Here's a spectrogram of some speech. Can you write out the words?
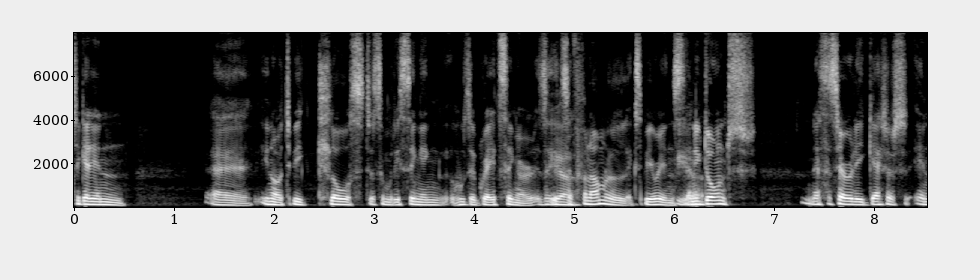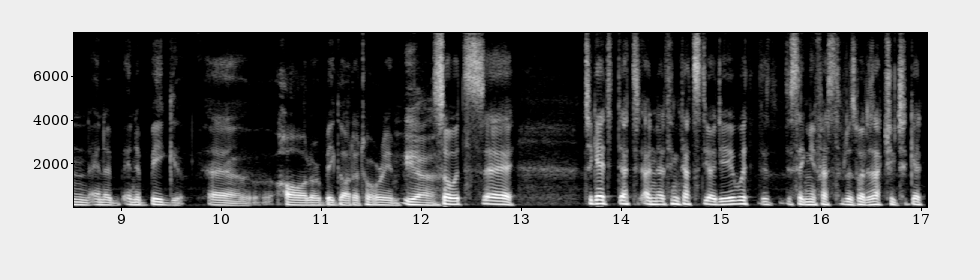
to get in. Uh, you know, to be close to somebody singing who's a great singer, is it's Yeah. a phenomenal experience, and you don't necessarily get it in in a in a big uh, hall or big auditorium. Yeah. So it's uh, to get that, and I think that's the idea with the, the singing festival as well. Is actually to get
